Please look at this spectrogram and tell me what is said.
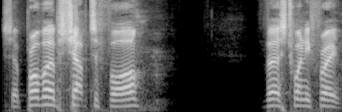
So, Proverbs chapter 4, verse 23.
